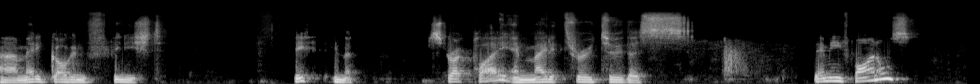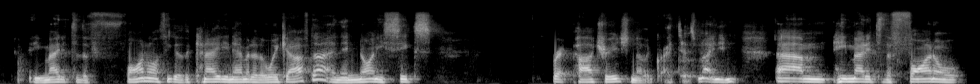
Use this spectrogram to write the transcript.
Uh, Matty Goggin finished fifth in the stroke play and made it through to the semi finals. He made it to the final, I think, of the Canadian Amateur the week after. And then 96, Brett Partridge, another great Tasmanian, um, he made it to the final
